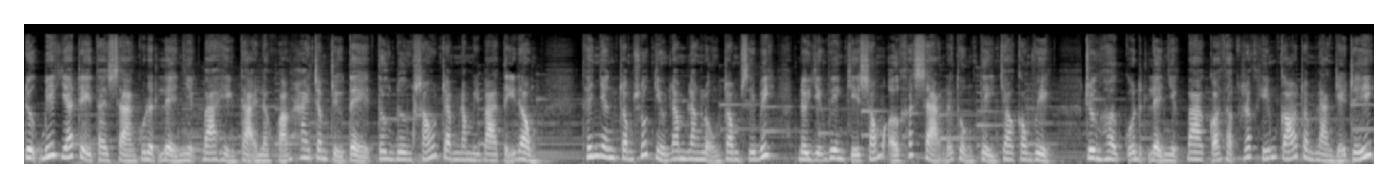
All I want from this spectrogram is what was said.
Được biết, giá trị tài sản của địch lệ nhiệt ba hiện tại là khoảng 200 triệu tệ, tương đương 653 tỷ đồng. Thế nhưng trong suốt nhiều năm lăn lộn trong Cbiz, nữ diễn viên chỉ sống ở khách sạn để thuận tiện cho công việc. Trường hợp của địch lệ nhiệt ba quả thật rất hiếm có trong làng giải trí,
